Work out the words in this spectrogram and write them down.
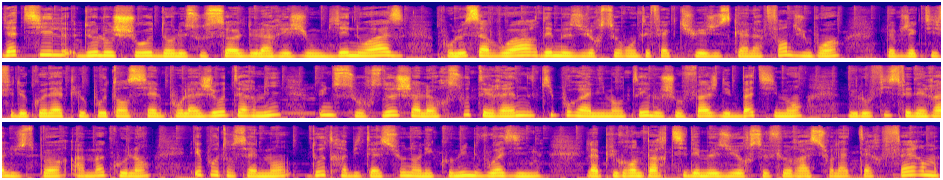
Y a-t-il de l'eau chaude dans le sous-sol de la région biennoise? Pour le savoir, des mesures seront effectuées jusqu'à la fin du mois. L'objectif est de connaître le potentiel pour la géothermie, une source de chaleur souterraine qui pourrait alimenter le chauffage des bâtiments de l'Office fédéral du sport à Macolin et potentiellement d'autres habitations dans les communes voisines. La plus grande partie des mesures se fera sur la terre ferme.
